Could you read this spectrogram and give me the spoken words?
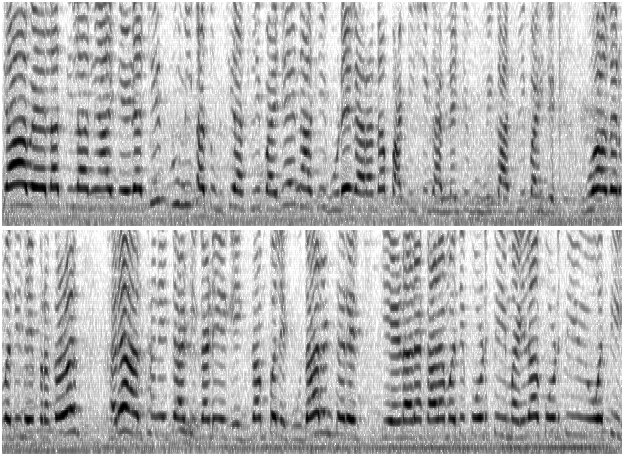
त्यावेळेला तिला न्याय देण्याचीच भूमिका तुमची असली पाहिजे ना की गुन्हेगारांना पाठीशी घालण्याची भूमिका असली पाहिजे. गुहागरमधील हे प्रकरण खऱ्या अर्थाने त्या ठिकाणी एक एक्झाम्पल एक उदाहरण ठरेल की येणाऱ्या काळामध्ये कोणती महिला कोणती युवती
